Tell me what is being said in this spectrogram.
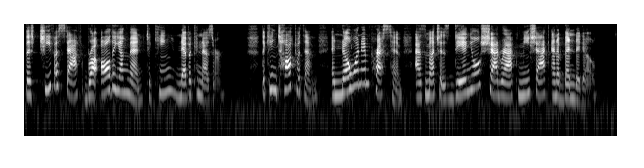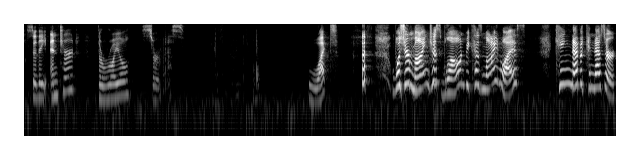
the chief of staff brought all the young men to King Nebuchadnezzar. The king talked with them, and no one impressed him as much as Daniel, Shadrach, Meshach, and Abednego. So they entered the royal service. What? was your mind just blown? Because mine was. King Nebuchadnezzar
